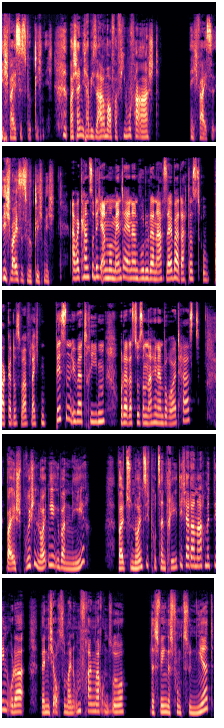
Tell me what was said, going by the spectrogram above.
Ich weiß es wirklich nicht. Wahrscheinlich habe ich Sarah mal auf der FIBO verarscht. Ich weiß es. Ich weiß es wirklich nicht. Aber kannst du dich an Momente erinnern, wo du danach selber dachtest, oh Backe, das war vielleicht ein bisschen übertrieben oder dass du es im Nachhinein bereut hast? Bei Sprüchen Leuten gegenüber, nee. Weil zu 90 Prozent rede ich ja danach mit denen oder wenn ich auch so meine Umfragen mache und so, deswegen das funktioniert.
